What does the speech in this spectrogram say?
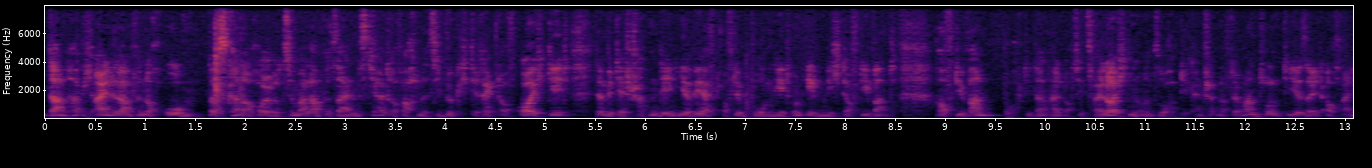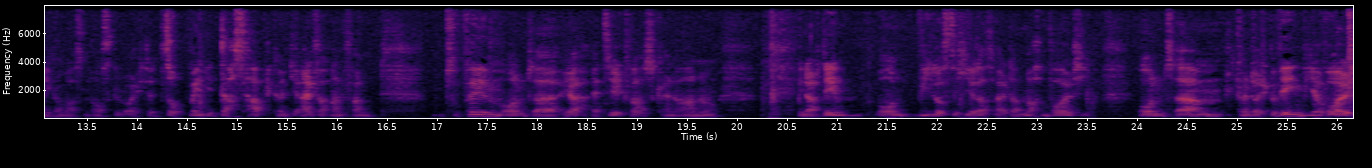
dann habe ich eine Lampe noch oben. Das kann auch eure Zimmerlampe sein. Müsst ihr halt darauf achten, dass sie wirklich direkt auf euch geht, damit der Schatten, den ihr werft, auf den Boden geht und eben nicht auf die Wand. Auf die Wand braucht ihr dann halt noch die zwei Leuchten und so habt ihr keinen Schatten auf der Wand und ihr seid auch einigermaßen ausgeleuchtet. So, wenn ihr das habt, könnt ihr einfach anfangen zu filmen und äh, ja, erzählt was, keine Ahnung. Je nachdem und wie lustig ihr das halt dann machen wollt. Und ähm, könnt euch bewegen, wie ihr wollt.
